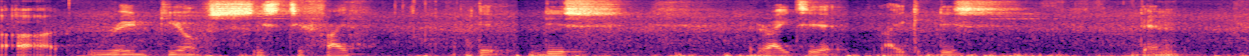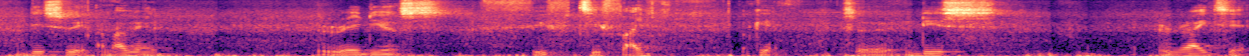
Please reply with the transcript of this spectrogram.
uh, a radius 65 okay this right here like this then this way i'm having radius 55 okay so this right here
